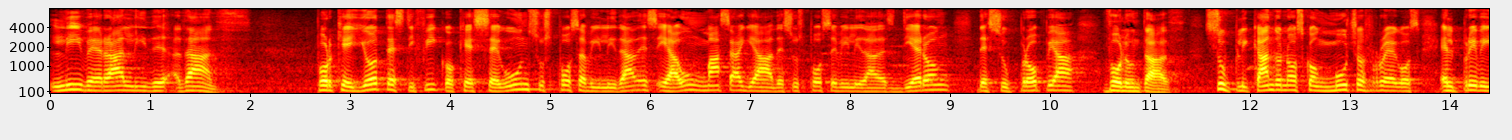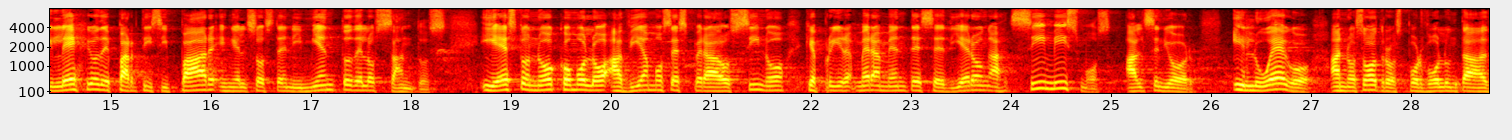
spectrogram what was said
liberalidad. Porque yo testifico que según sus posibilidades y aún más allá de sus posibilidades, dieron de su propia voluntad suplicándonos con muchos ruegos el privilegio de participar en el sostenimiento de los santos. Y esto no como lo habíamos esperado, sino que primeramente se dieron a sí mismos al Señor y luego a nosotros por voluntad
